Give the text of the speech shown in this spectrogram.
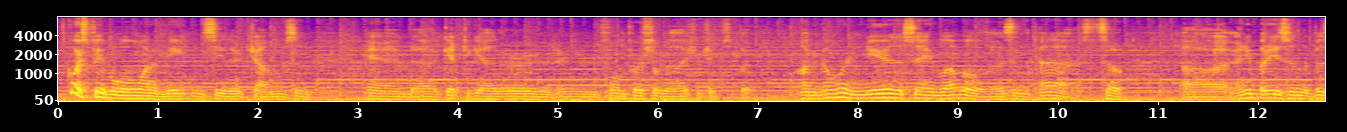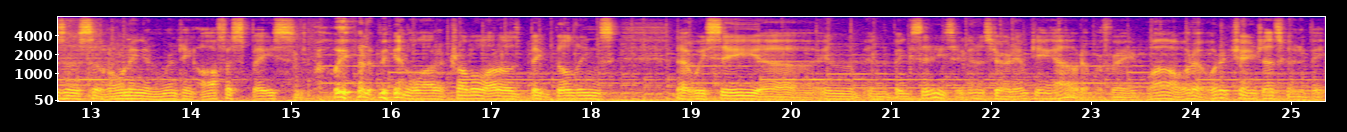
Of course, people will want to meet and see their chums and and uh, get together and, and, form personal relationships, but on nowhere near the same level as in the past. So. Uh, anybody who's in the business of owning and renting office space is probably going to be in a lot of trouble. A lot of those big buildings that we see uh, in, the, in the big cities are going to start emptying out, I'm afraid. Wow, what a, what a change that's going to be.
